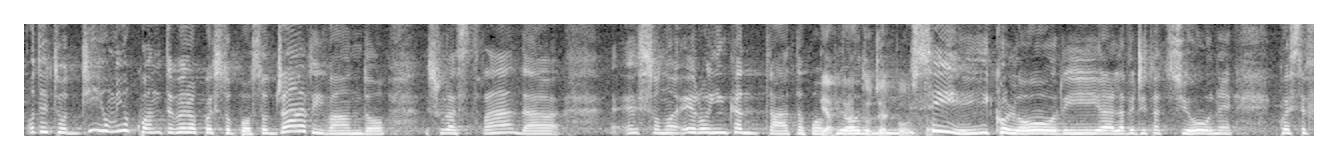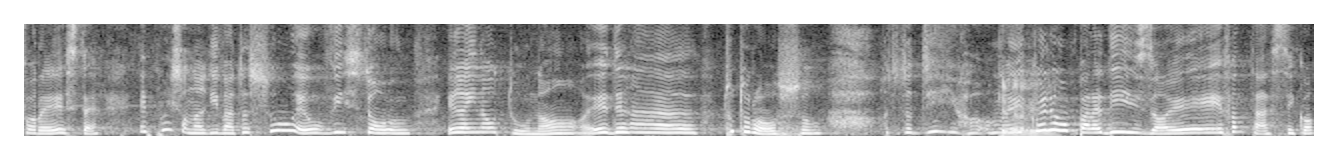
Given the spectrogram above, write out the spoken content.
ho detto, Dio mio, quanto è bello questo posto. Già arrivando sulla strada eh, sono- ero incantata proprio. attratto già il posto? Sì, i colori, eh, la vegetazione, queste foreste. E poi sono arrivata su e ho visto, era in autunno ed era tutto rosso. Ho detto, Dio, ma quello è un paradiso, è, è fantastico.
